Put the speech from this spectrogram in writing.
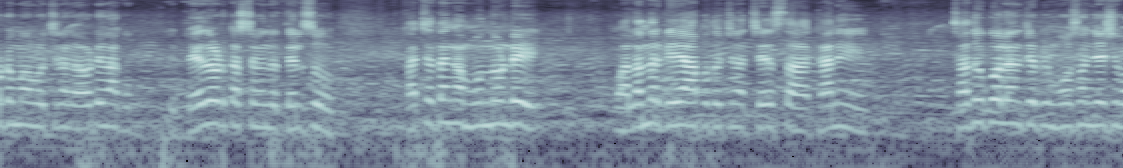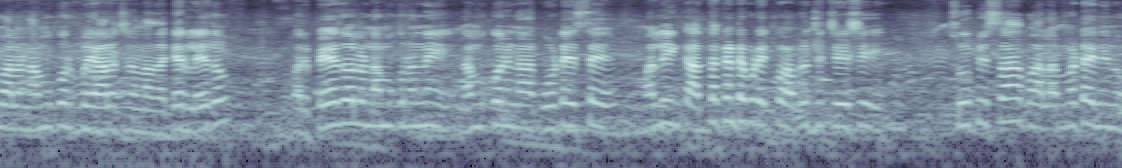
కుటుంబంలో వచ్చిన కాబట్టి నాకు పేదోడు పేదోడి కష్టం ఏందో తెలుసు. ఖచ్చితంగా ముందుండి వాళ్ళందరికీ ఏ ఆపద వచ్చినా చేస్తా. కానీ చదువుకోలేని చెప్పి మోసం చేసి వాళ్ళని నమ్ముకొని పోయే ఆలోచన నా దగ్గర లేదు. మరి పేదోళ్ళు నమ్ముకుని నమ్ముకొని నాకు ఓటేస్తే మళ్ళీ ఇంకా అంతకంటే కూడా ఎక్కువ అభివృద్ధి చేసి చూపిస్తా. వాళ్ళమ్మటే నేను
